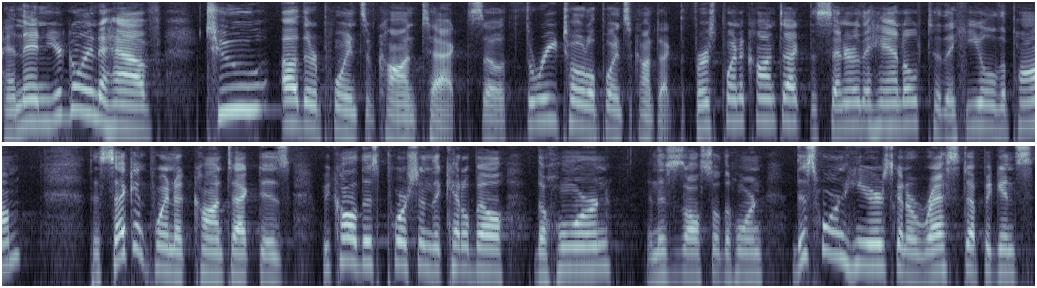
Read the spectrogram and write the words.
And then you're going to have two other points of contact. So three total points of contact. The first point of contact, the center of the handle to the heel of the palm. The second point of contact is, we call this portion of the kettlebell the horn, and this is also the horn. This horn here is going to rest up against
